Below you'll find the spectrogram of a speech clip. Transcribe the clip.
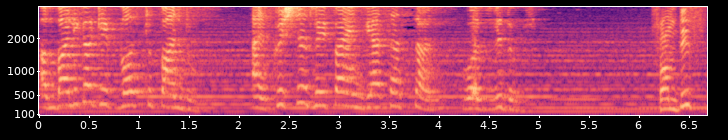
Ambalika gave birth to Pandu, and Krishna Dvaipayan Vyasa's son was Vidur. From this,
